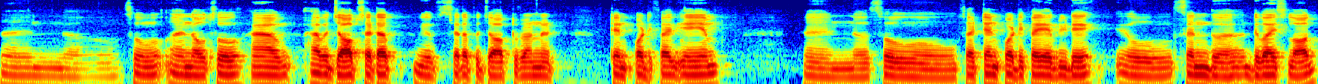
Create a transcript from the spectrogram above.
And uh, so, and also have have a job set up. We have set up a job to run at 10:45 a.m and uh, so, so at 10:45 every day you'll send the device log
